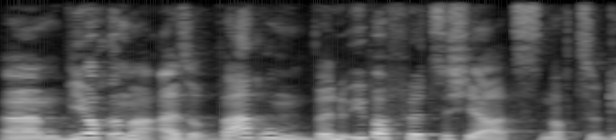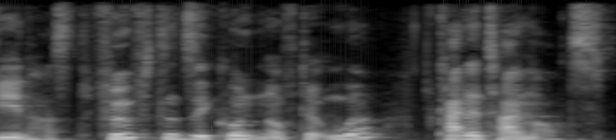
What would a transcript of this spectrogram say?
Ähm, wie auch immer. Also, warum, wenn du über 40 Yards noch zu gehen hast, 15 Sekunden auf der Uhr, keine Timeouts.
